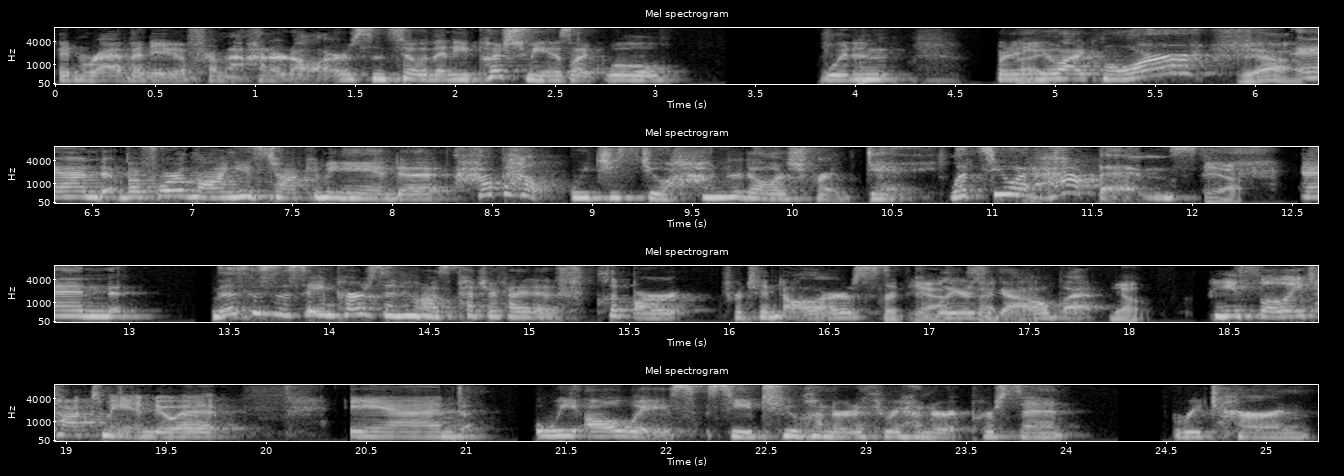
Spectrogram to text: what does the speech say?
in revenue from that $100 and so then he pushed me he was like well wouldn't wouldn't right. you like more? Yeah. And before long, he's talking me into how about we just do a hundred dollars for a day? Let's see what happens. Yeah. And this is the same person who I was petrified of clip art for ten dollars a couple years exactly. ago, but yep. he slowly talked me into it. And we always see 200 to 300 percent return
